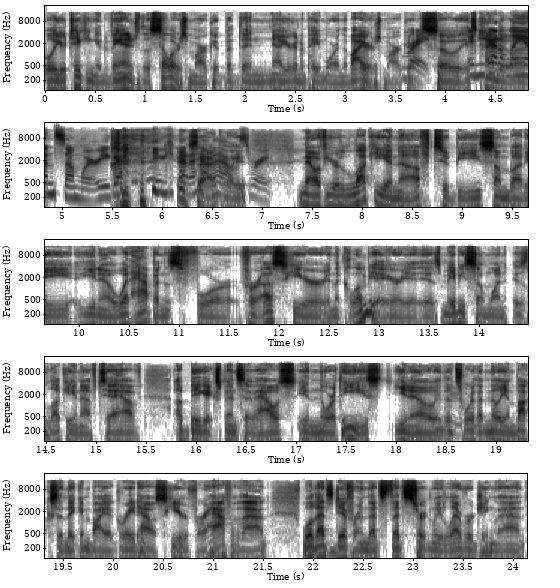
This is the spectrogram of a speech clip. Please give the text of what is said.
well, you're taking advantage of the seller's market, but then now you're going to pay more in the buyer's market. Right. So it's and you got to land somewhere. You got you got to exactly. have a house, right? Now, if you're lucky enough to be somebody, you know what happens for for us here in the Columbia area is maybe someone is lucky enough to have a big expensive house in Northeast, you know, mm-hmm. that's worth a million bucks, and they can buy a great house here for half of that. Well, that's different. That's that's certainly leveraging that.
